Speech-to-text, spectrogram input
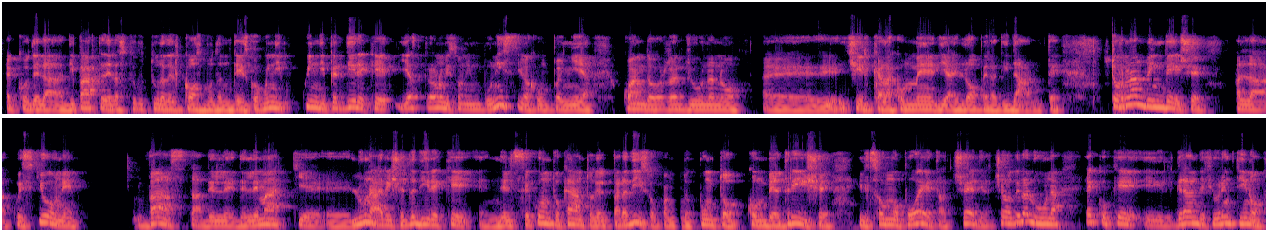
ecco, della, di parte della struttura del cosmo dantesco. Quindi, quindi, per dire che gli astronomi sono in buonissima compagnia quando ragionano eh, circa la commedia e l'opera di Dante. Tornando invece alla questione vasta delle, delle macchie eh, lunari, c'è da dire che eh, nel secondo canto del Paradiso, quando appunto con Beatrice il sommo poeta accede al cielo della luna, ecco che il grande fiorentino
